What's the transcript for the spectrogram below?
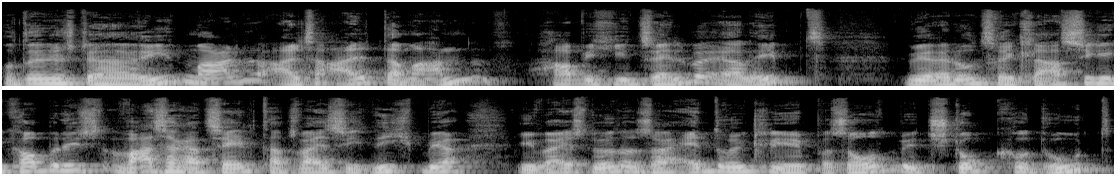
Und dann ist der Herr Riedmann, als alter Mann, habe ich ihn selber erlebt, wie er in unsere Klasse gekommen ist. Was er erzählt hat, weiß ich nicht mehr. Ich weiß nur, dass er eine eindrückliche Person mit Stock und Hut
